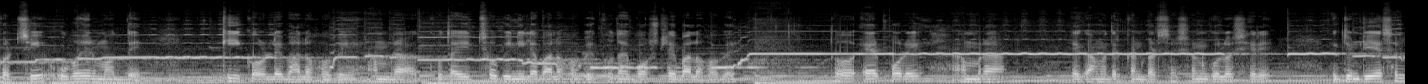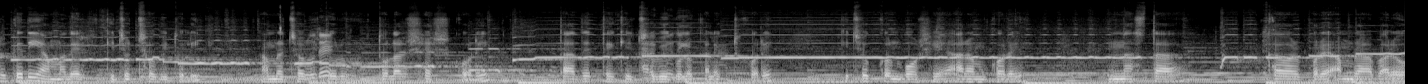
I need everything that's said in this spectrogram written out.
করছি উভয়ের মধ্যে, কি করলে ভালো হবে? আমরা কোথায় ছবি নিলে ভালো হবে? কোথায় বসলে ভালো হবে? তো এরপরে আমরা আমাদের কনভারসেশনগুলো সেরে একজন ডিএসএলআরকে দিয়ে আমাদের কিছু ছবি তুলি। আমরা ছবি তোলার শেষ করে। তাদের থেকে ছবিগুলো কালেক্ট করে কিছুক্ষণ বসে আরাম করে নাস্তা খাওয়ার পরে আমরা আবারও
